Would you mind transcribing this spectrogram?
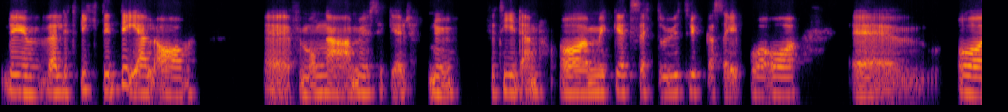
det är en väldigt viktig del av för många musiker nu för tiden och mycket ett sätt att uttrycka sig på. Och, eh, och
